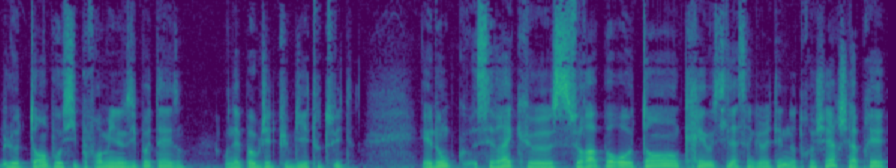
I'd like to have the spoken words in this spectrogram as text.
Le temps aussi pour former nos hypothèses. On n'est pas obligé de publier tout de suite. Et donc, c'est vrai que ce rapport au temps crée aussi la singularité de notre recherche. Et après,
